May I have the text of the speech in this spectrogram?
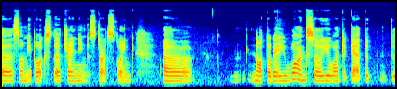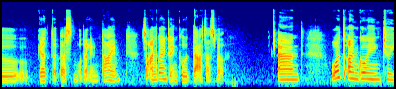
uh, some epochs the training starts going uh, not the way you want so you want to get to, to get the best model in time. So I'm going to include that as well. And what I'm going to,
